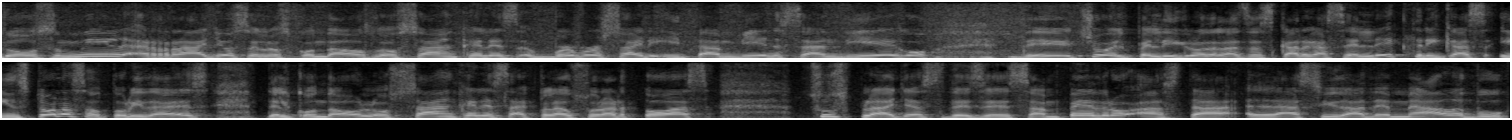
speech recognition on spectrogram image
2.000 rayos en los condados Los Ángeles, Riverside y también San Diego. De hecho, el peligro de las descargas eléctricas instó a las autoridades del condado Los Ángeles a clausurar todas sus playas desde San Pedro hasta la ciudad de Malibu.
